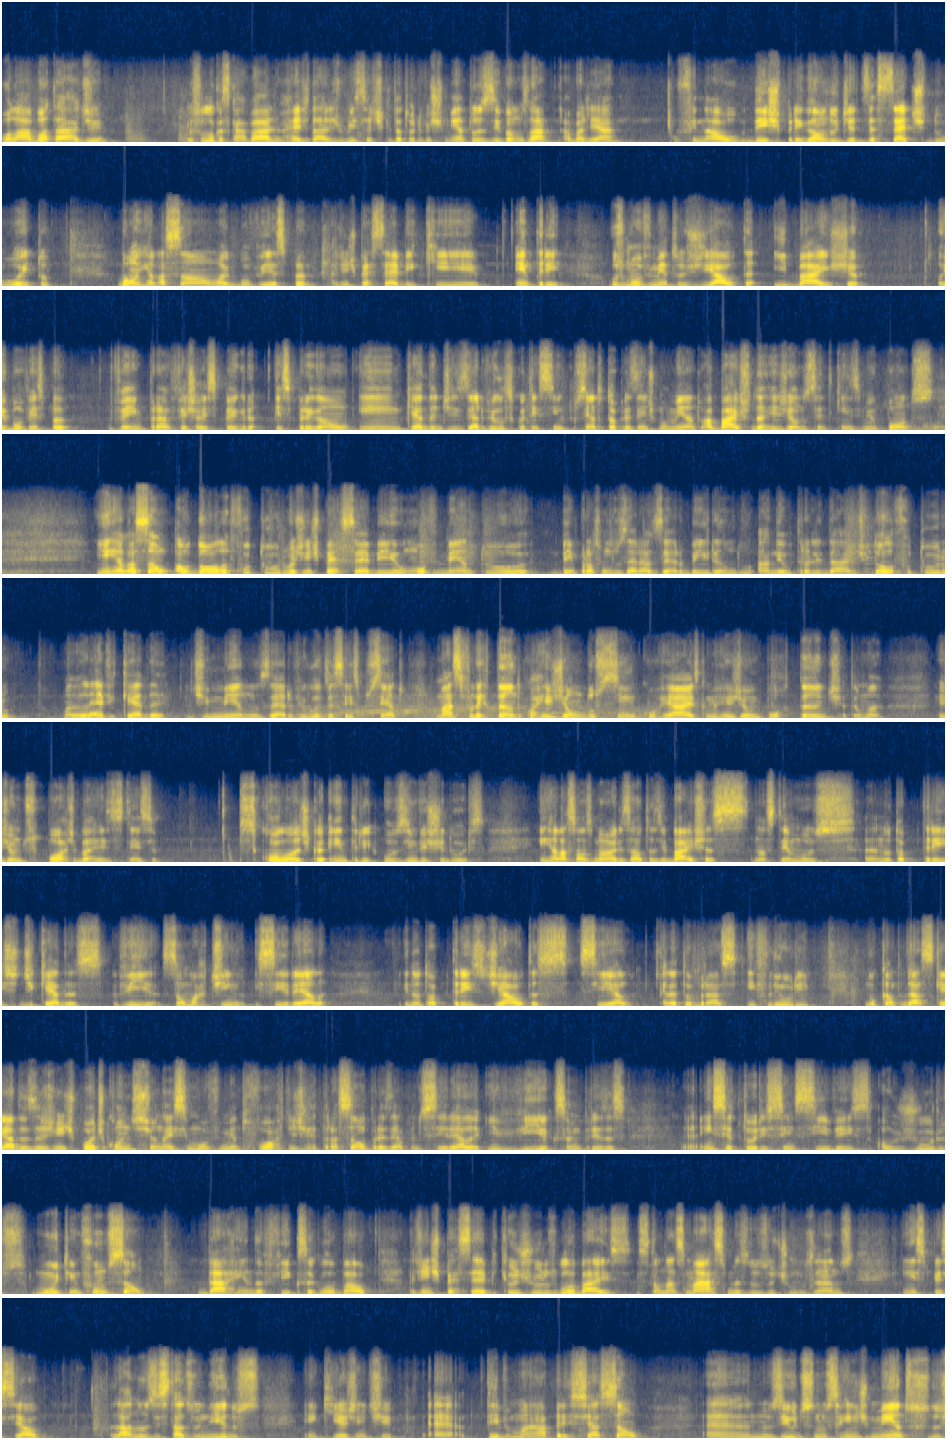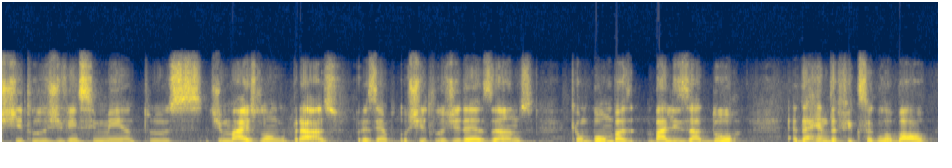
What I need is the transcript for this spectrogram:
Olá, boa tarde. Eu sou Lucas Carvalho, head da área de research aqui da Toro Investimentos e vamos lá avaliar o final deste pregão do dia 17 do 8. Bom, em relação ao Ibovespa, a gente percebe que entre os movimentos de alta e baixa, o Ibovespa vem para fechar esse, pregão em queda de 0,55% até o presente momento, abaixo da região dos 115 mil pontos. Em relação ao dólar futuro, a gente percebe um movimento bem próximo do 0 a 0, beirando a neutralidade. Dólar futuro, uma leve queda de menos 0,16%, mas flertando com a região dos R$ reais, que é uma região importante, até uma região de suporte barra resistência psicológica entre os investidores. Em relação às maiores altas e baixas, nós temos uh, no top 3 de quedas Via, São Martinho e Cirela, e no top 3 de altas Cielo, Eletrobras e Fleury. No campo das quedas, a gente pode condicionar esse movimento forte de retração, por exemplo, de Cirela e Via, que são empresas eh, em setores sensíveis aos juros, muito em função da renda fixa global, a gente percebe que os juros globais estão nas máximas dos últimos anos, em especial lá nos Estados Unidos, em que a gente é, teve uma apreciação é, nos yields, nos rendimentos dos títulos de vencimentos de mais longo prazo, por exemplo, os títulos de 10 anos, que é um bom balizador é, da renda fixa global,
